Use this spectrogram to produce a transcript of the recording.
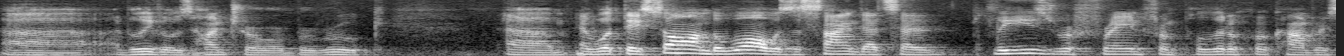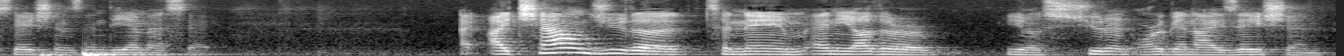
Uh, I believe it was Hunter or Baruch. Um, and what they saw on the wall was a sign that said, please refrain from political conversations in the MSA. I, I challenge you to, to name any other you know, student organization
